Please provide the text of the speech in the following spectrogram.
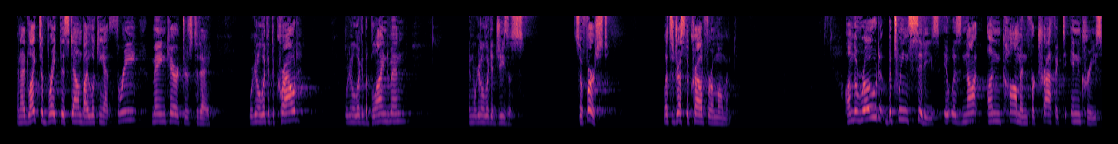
And I'd like to break this down by looking at three main characters today. We're going to look at the crowd, we're going to look at the blind men, and we're going to look at Jesus. So, first, let's address the crowd for a moment. On the road between cities, it was not uncommon for traffic to increase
